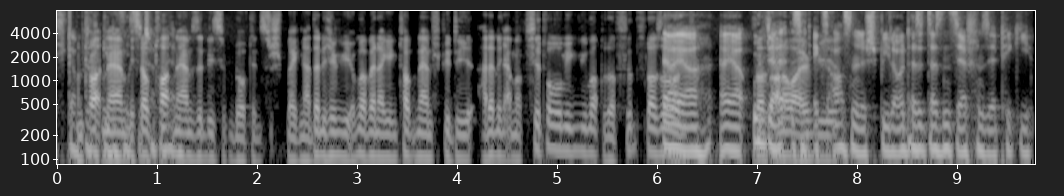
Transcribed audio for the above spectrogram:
Ich glaube, Tottenham, ich glaube, Tottenham sind nicht so gut auf den zu sprechen. Hat er nicht irgendwie immer, wenn er gegen Tottenham spielt, die, hat er nicht einmal vier Tore gegen die gemacht oder fünf oder so? Ja, ja, ja, ja. Und der aber ist irgendwie- Ex-Arsenal-Spieler und da, sind- da sind sie ja schon sehr picky.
